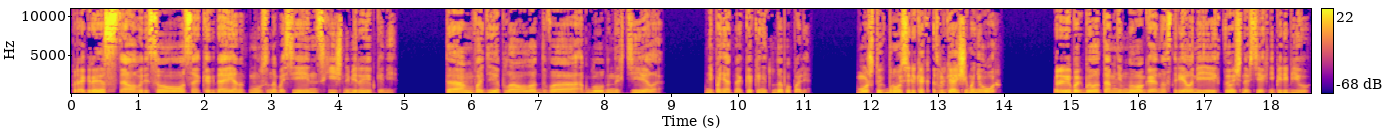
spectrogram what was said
Прогресс стал вырисовываться, когда я наткнулся на бассейн с хищными рыбками. Там в воде плавало два обглоданных тела. Непонятно, как они туда попали. Может, их бросили как отвлекающий маневр? Рыбок было там немного, но стрелами я их точно всех не перебью.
